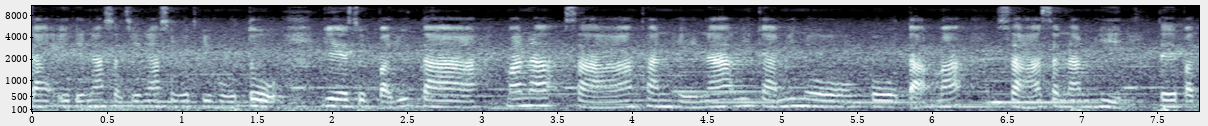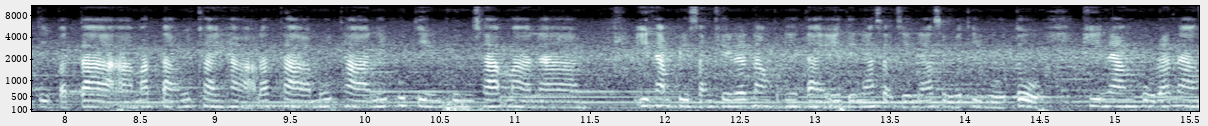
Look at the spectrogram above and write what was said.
ตังเอเตนะสัจเจนะสุวัติโหตุ เยสุปยุตามณสาทันเหนะนิกามิโนโคตมะสาสนัมหิเตปฏิปตาอามตังวิคัยหารัตามุทานิพุติงพุญชามานาอีธรรมปีสังเครตังปณิตังเอเตนะสัจเจนะสุวัติโหตุคีนางปุระนัง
